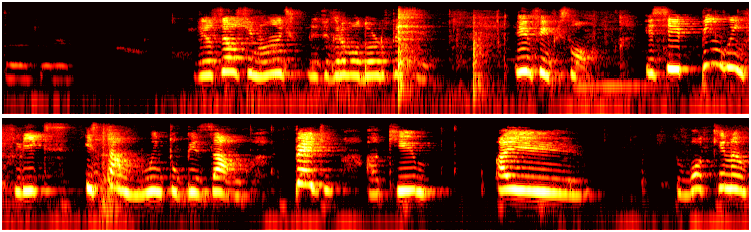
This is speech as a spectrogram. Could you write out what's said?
Tem aqui, né? Queria ser assinante desse gravador do PC. Enfim, pessoal. Esse Pinguim Flix está muito bizarro. Pede aqui. Aí. Eu vou aqui na.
